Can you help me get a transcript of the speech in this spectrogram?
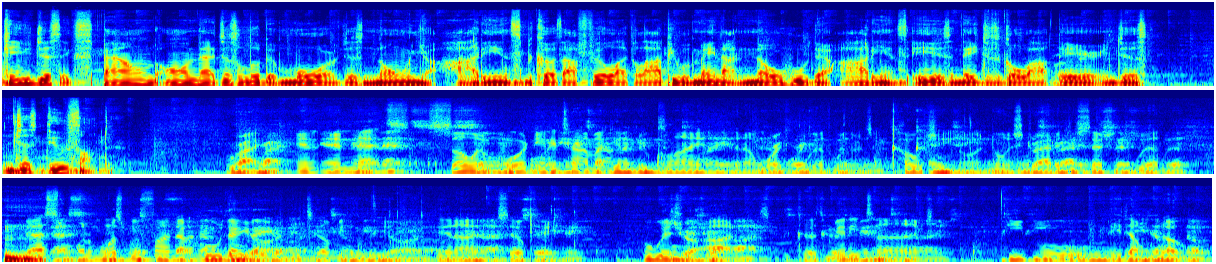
can you just expound on that just a little bit more of just knowing your audience? Because I feel like a lot of people may not know who their audience is and they just go out there and just just do something Right. And, and that's so important. Anytime I get a new client that I'm working with, whether it's in coaching or doing strategy sessions with, that's when once we find out who they are and they tell me who they are, then I, I say, okay, who is your audience? Because many times people they don't know,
